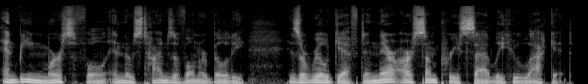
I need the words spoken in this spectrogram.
and being merciful in those times of vulnerability is a real gift, and there are some priests, sadly, who lack it.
